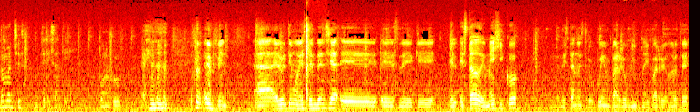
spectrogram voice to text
No manches. Interesante. Pornhub. en fin. Ah, el último es tendencia. eh, es de que el Estado de México, donde está nuestro buen barrio Midnight, barrio norte,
